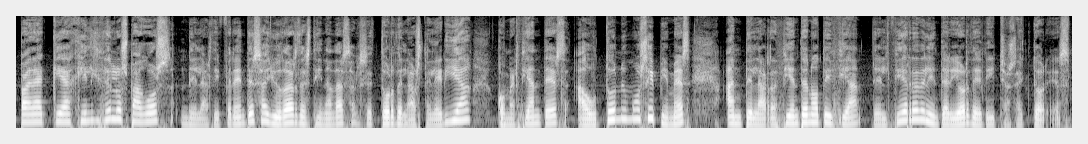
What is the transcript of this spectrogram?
para que agilice los pagos de las diferentes ayudas destinadas al sector de la hostelería, comerciantes, autónomos y pymes ante la reciente noticia del cierre del interior de dichos sectores.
